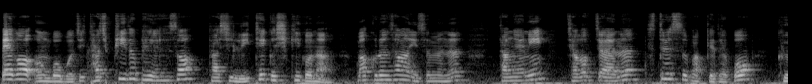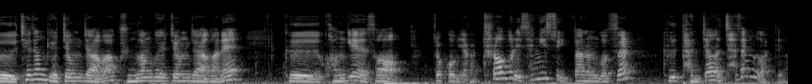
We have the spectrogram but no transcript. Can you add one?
백업 어, 뭐 뭐지 다시 피드백해서 다시 retake 시키거나 막 그런 상황이 있으면은 당연히 작업자는 스트레스 받게 되고 그 최종 결정자와 중간 결정자 간의 그 관계에서 조금 약간 트러블이 생길 수 있다는 것을 그 단점을 찾은 것 같아요.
